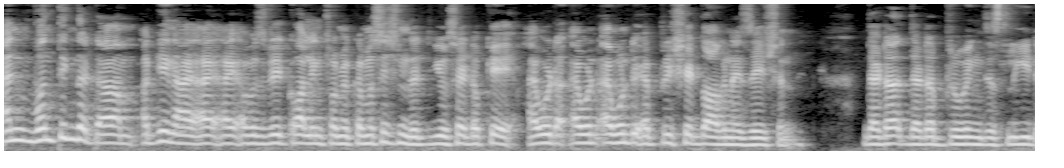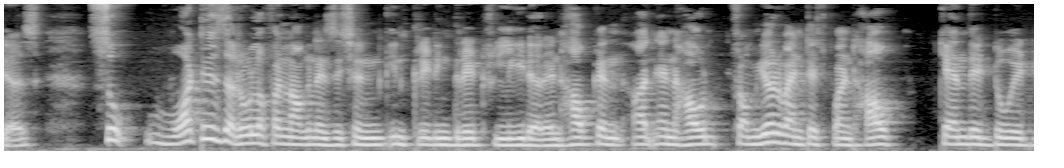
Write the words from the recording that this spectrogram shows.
And one thing that um, again I, I I was recalling from your conversation that you said, okay, I would I would I want to appreciate the organization that are that are brewing these leaders. So, what is the role of an organization in creating great leader, and how can and how, from your vantage point, how can they do it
